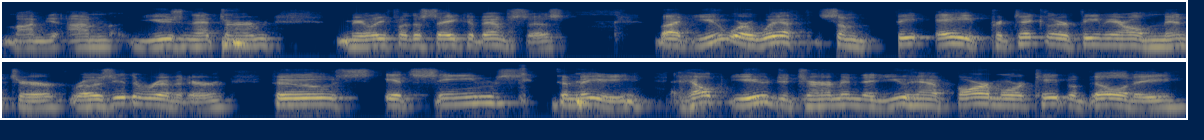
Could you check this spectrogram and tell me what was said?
my I'm using that term merely for the sake of emphasis. But you were with some a particular female mentor, Rosie the Riveter, who it seems to me helped you determine that you have far more capability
